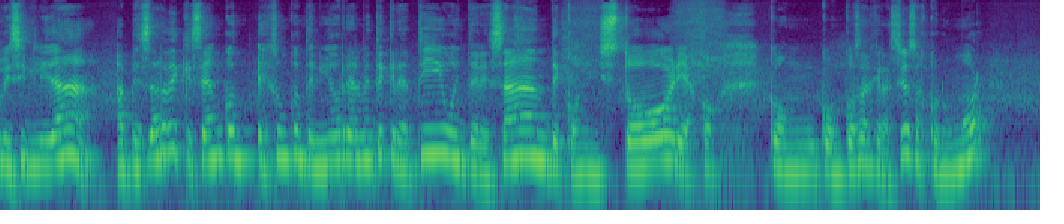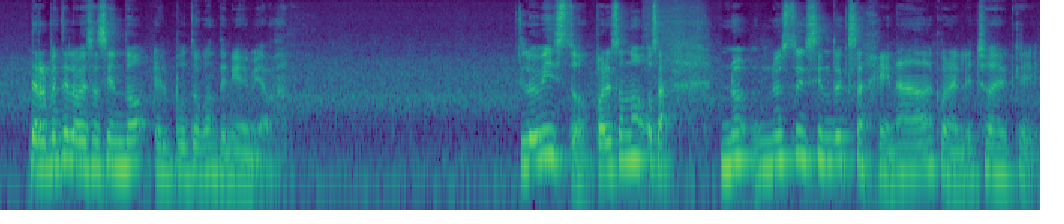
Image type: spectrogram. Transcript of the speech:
visibilidad, a pesar de que es un contenido realmente creativo, interesante, con historias, con cosas graciosas, con humor, de repente lo ves haciendo el puto contenido de mierda. Lo he visto, por eso no, o sea, no, no estoy siendo exagerada con el hecho de que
